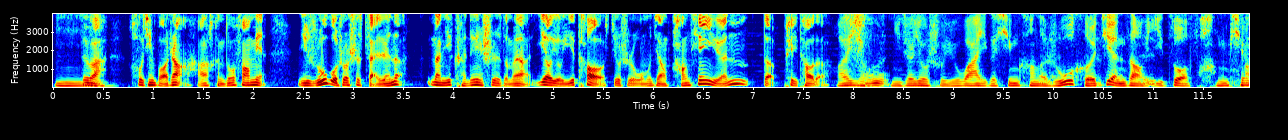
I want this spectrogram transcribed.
嗯，对吧？后勤保障啊，很多方面。你如果说是载人的，那你肯定是怎么样？要有一套就是我们讲航天员的配套的服务。你这又属于挖一个新坑了。如何建造一座航天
